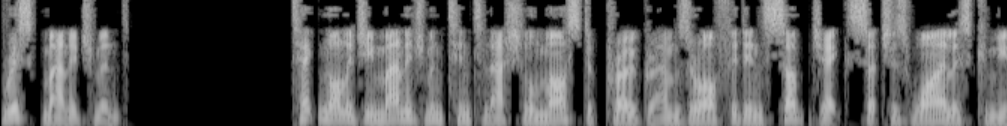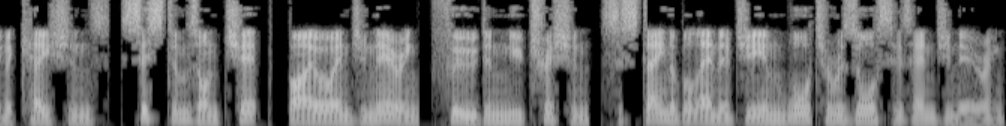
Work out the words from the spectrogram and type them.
Risk Management Technology Management International master programs are offered in subjects such as wireless communications, systems on chip, bioengineering, food and nutrition, sustainable energy and water resources engineering.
